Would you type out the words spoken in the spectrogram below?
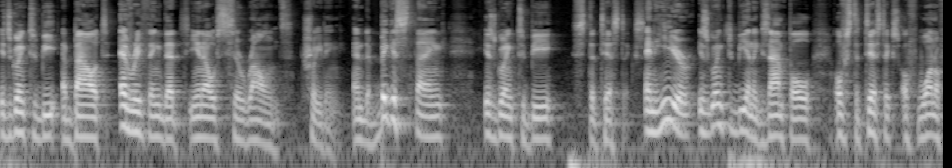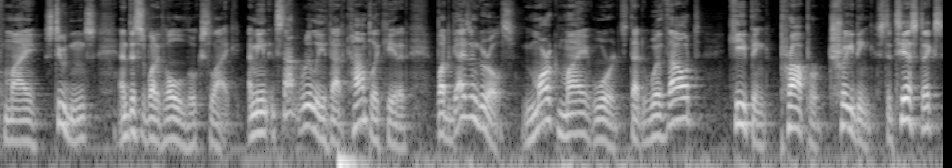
It's going to be about everything that, you know, surrounds trading. And the biggest thing is going to be statistics. And here is going to be an example of statistics of one of my students, and this is what it all looks like. I mean, it's not really that complicated, but guys and girls, mark my words that without keeping proper trading statistics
